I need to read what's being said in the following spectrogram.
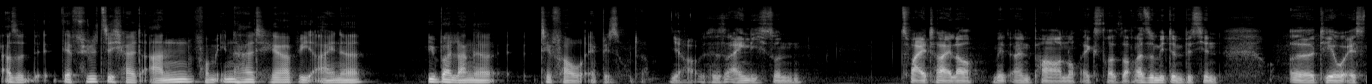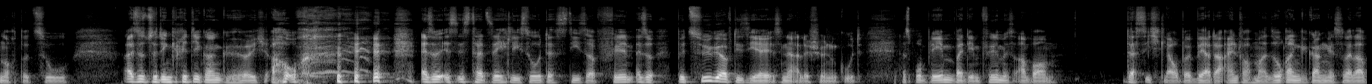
also der fühlt sich halt an vom Inhalt her wie eine überlange TV-Episode. Ja, es ist eigentlich so ein Zweiteiler mit ein paar noch extra Sachen, also mit ein bisschen äh, TOS noch dazu. Also zu den Kritikern gehöre ich auch. also es ist tatsächlich so, dass dieser Film, also Bezüge auf die Serie sind ja alle schön und gut. Das Problem bei dem Film ist aber, dass ich glaube, wer da einfach mal so rangegangen ist, weil er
